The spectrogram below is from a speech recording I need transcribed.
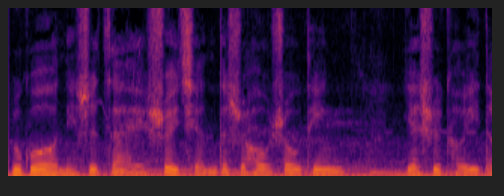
如果你是在睡前的时候收听，也是可以的。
